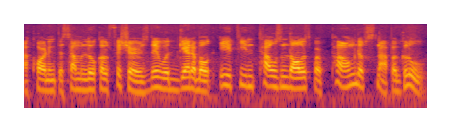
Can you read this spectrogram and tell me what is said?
According to some local fishers, they would get about $18,000 per pound of snapper glue.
